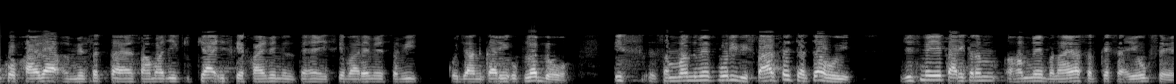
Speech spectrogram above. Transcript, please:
को फ़ायदा मिल सकता है, सामाजिक क्या इसके फ़ायदे मिलते हैं, इसके बारे में सभी को जानकारी उपलब्ध हो। इस संबंध में पूरी विस्तार से चर्चा हुई, जिसमें ये कार्यक्रम हमने बनाया सबके सहयोग से।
